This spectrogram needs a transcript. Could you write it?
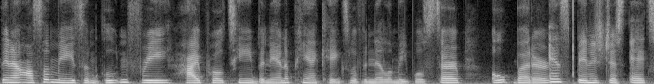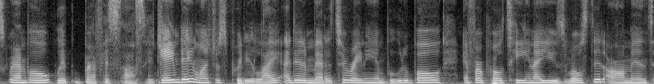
Then I also made some gluten-free, high-protein banana pancakes with vanilla maple syrup, oat butter, and spinach just egg scramble with breakfast sausage. Game day lunch was pretty light. I did a Mediterranean Buddha bowl, and for protein, I used roasted almonds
